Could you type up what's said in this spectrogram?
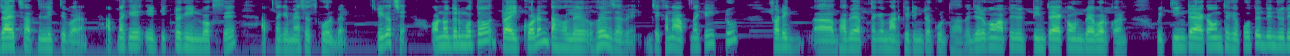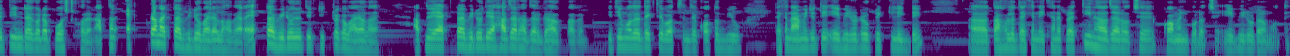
যা ইচ্ছা আপনি লিখতে পারেন। আপনাকে এই টিকটকে ইনবক্সে আপনাকে মেসেজ করবে ঠিক আছে? অন্যদের মতো ট্রাই করেন, তাহলে হয়ে যাবে। যেখানে আপনাকে একটু সঠিকভাবে আপনাকে মার্কেটিংটা করতে হবে। যেরকম আপনি যদি তিনটা অ্যাকাউন্ট ব্যবহার করেন, ওই তিনটা অ্যাকাউন্ট থেকে প্রতিদিন যদি তিনটা করে পোস্ট করেন, আপনার একটা না একটা ভিডিও ভাইরাল হবে। আর একটা ভিডিও যদি টিকটকে ভাইরাল হয়, আপনি একটা ভিডিও দিয়ে হাজার হাজার গ্রাহক পাবেন। ইতিমধ্যে দেখতে পাচ্ছেন যে কত ভিউ দেখেন, আমি যদি এই ভিডিওটার উপরে ক্লিক দিই তাহলে দেখেন এখানে প্রায় তিন হাজার হচ্ছে কমেন্ট পড়েছে এই ভিডিওটার মধ্যে।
